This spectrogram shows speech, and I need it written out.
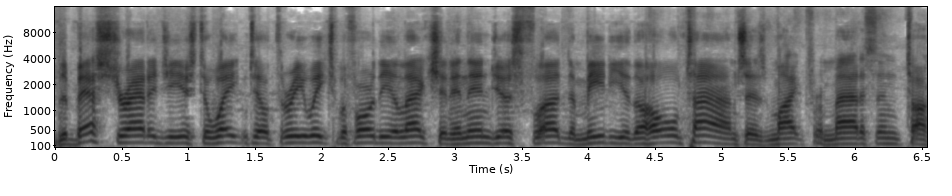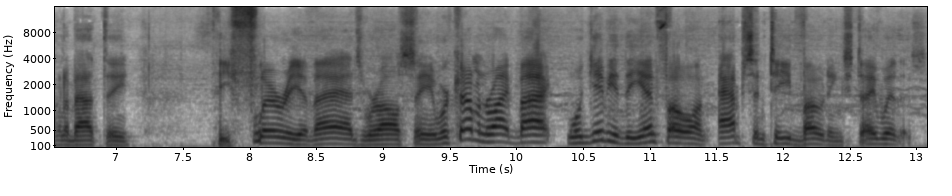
The best strategy is to wait until three weeks before the election and then just flood the media the whole time, says Mike from Madison, talking about the the flurry of ads we're all seeing. We're coming right back. We'll give you the info on absentee voting. Stay with us.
